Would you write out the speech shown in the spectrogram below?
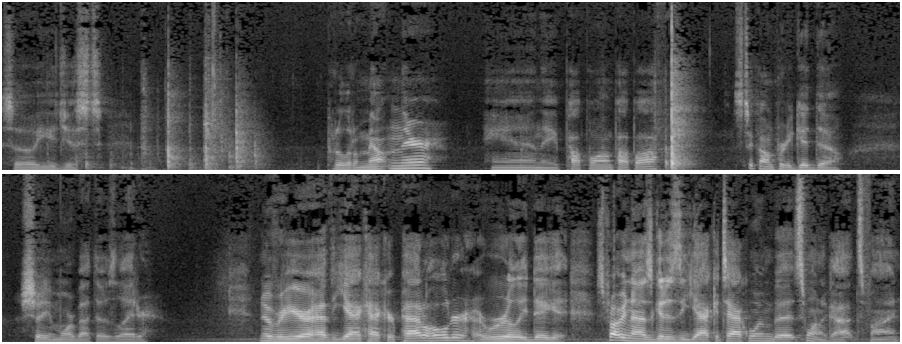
So you just put a little mount in there and they pop on, pop off. Stick on pretty good though. I'll show you more about those later. And over here I have the YakHacker paddle holder. I really dig it. It's probably not as good as the YakAttack one, but it's one I got. It's fine.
